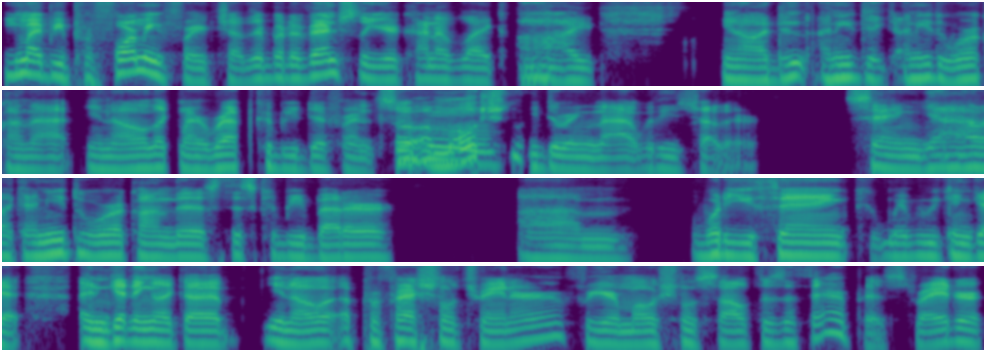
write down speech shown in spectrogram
you might be performing for each other, but eventually you're kind of like, oh, I, you know, I didn't, I need to, I need to work on that, you know, like my rep could be different. So mm-hmm. emotionally doing that with each other, saying, yeah, like I need to work on this, this could be better. Um, what do you think? Maybe we can get, and getting like a, you know, a professional trainer for your emotional self as a therapist, right? Or,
